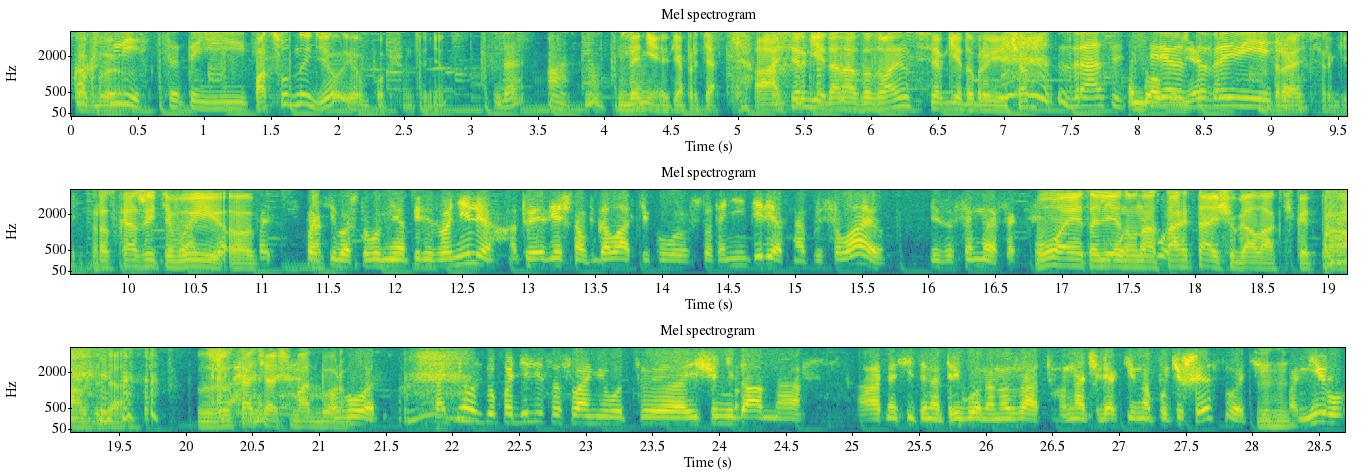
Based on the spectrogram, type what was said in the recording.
как бы слезть с этой... Подсудное дело, я, в общем-то, нет. Да? А, ну, Да нет, я про тебя. А, Сергей до нас дозвонился. Сергей, добрый вечер. Здравствуйте, Сереж, добрый вечер. Здрасте, Сергей. Расскажите, вы... э, Спа- Спасибо, что вы меня перезвонили, а то я вечно в галактику что-то неинтересное присылаю из смс -ок. О, это Лена Вот, у нас такой- та, та еще галактика, это правда, да. С жесточайшим отбором. Вот. Хотелось бы поделиться с вами вот э, еще недавно относительно три года назад начали активно путешествовать Мгм. по миру,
